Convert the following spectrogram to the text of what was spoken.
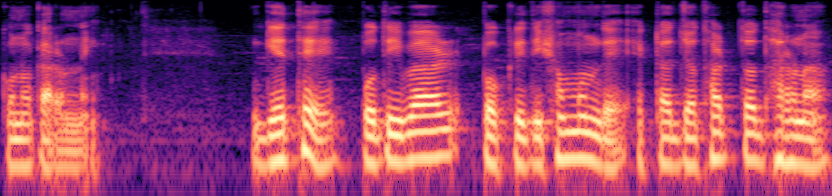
কোনো কারণ নেই। গেথে প্রতিবার প্রকৃতি সম্বন্ধে একটা যথার্থ ধারণা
